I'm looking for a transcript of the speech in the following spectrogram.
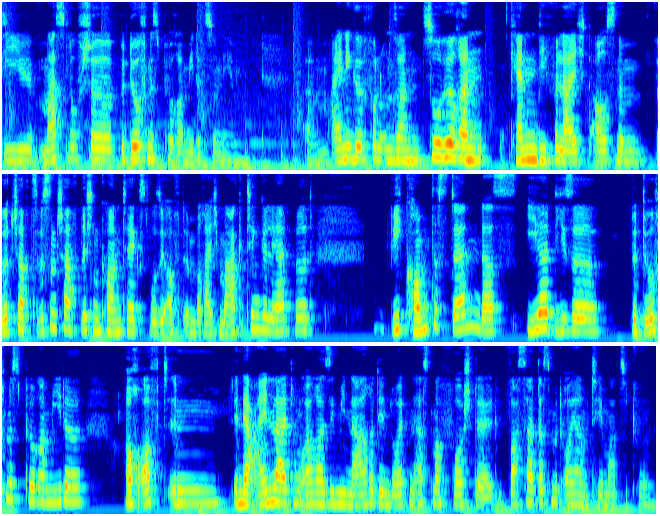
die Maslow'sche Bedürfnispyramide zu nehmen. Ähm, einige von unseren Zuhörern kennen die vielleicht aus einem wirtschaftswissenschaftlichen Kontext, wo sie oft im Bereich Marketing gelehrt wird. Wie kommt es denn, dass ihr diese Bedürfnispyramide auch oft in, in der Einleitung eurer Seminare den Leuten erstmal vorstellt? Was hat das mit eurem Thema zu tun?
